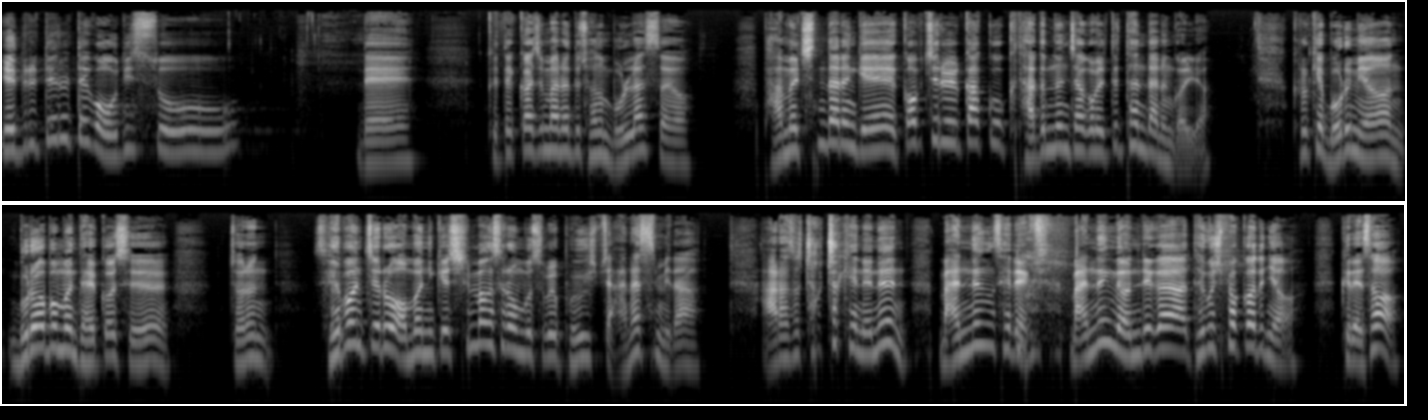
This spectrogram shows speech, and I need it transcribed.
얘들을 때릴 데가 어딨어. 네. 그때까지만 해도 저는 몰랐어요. 밤을 친다는 게 껍질을 깎고 다듬는 작업을 뜻한다는 걸요. 그렇게 모르면 물어보면 될 것을 저는 세 번째로 어머님께 실망스러운 모습을 보이고 싶지 않았습니다. 알아서 척척 해내는 만능 세댁, 만능 며느리가 되고 싶었거든요. 그래서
